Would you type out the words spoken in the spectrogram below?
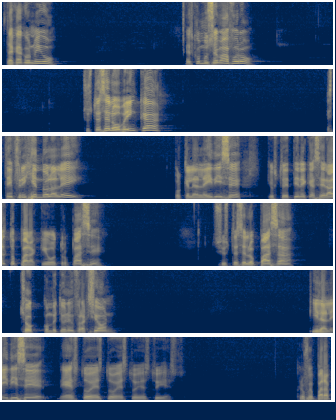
¿Está acá conmigo? Es como un semáforo. Si usted se lo brinca, está infringiendo la ley. Porque la ley dice que usted tiene que hacer alto para que otro pase. Si usted se lo pasa, Choc cometió una infracción. Y la ley dice esto, esto, esto, esto y esto. Pero fue para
